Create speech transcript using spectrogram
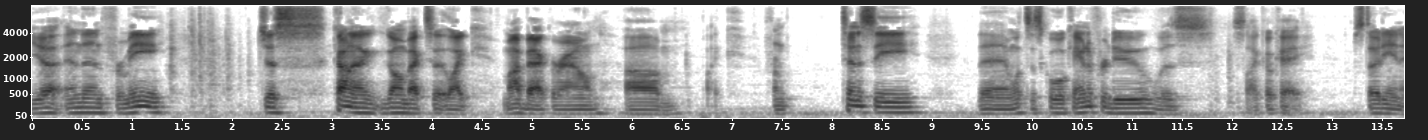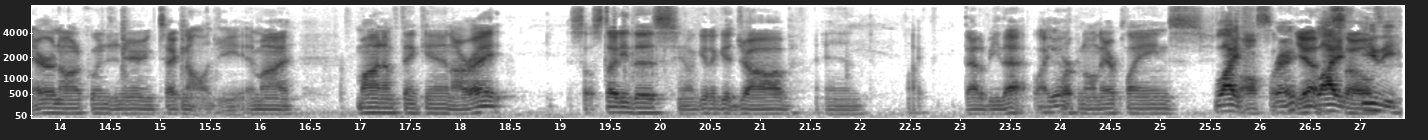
Yeah, and then for me, just kind of going back to like my background, um, like from Tennessee, then went to school, came to Purdue, was it's like okay, studying aeronautical engineering technology. In my mind, I'm thinking, all right, so study this, you know, get a good job, and that'll be that. Like Yeah. working on airplanes, Life, awesome. right? Yeah, Life, so- easy,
